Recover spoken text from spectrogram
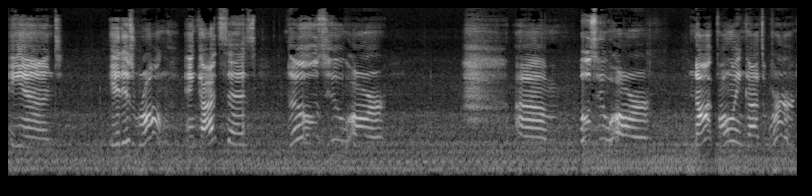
and it is wrong. And God says, those who are, um, those who are not following God's word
